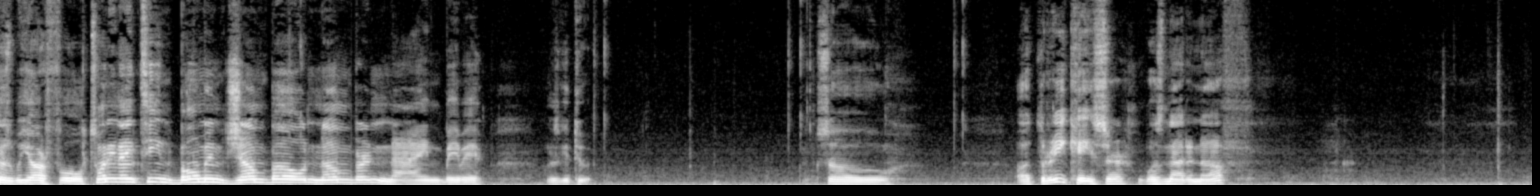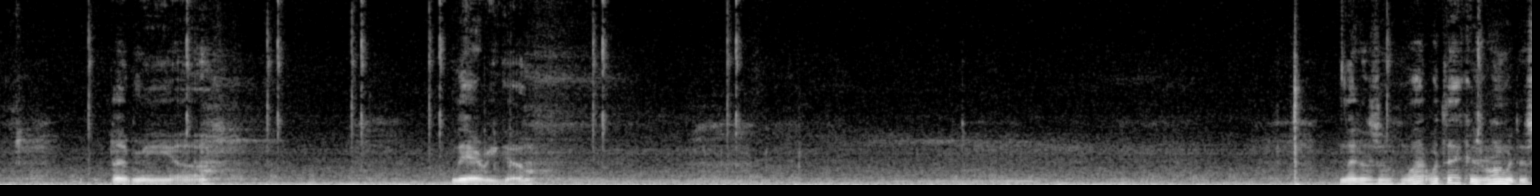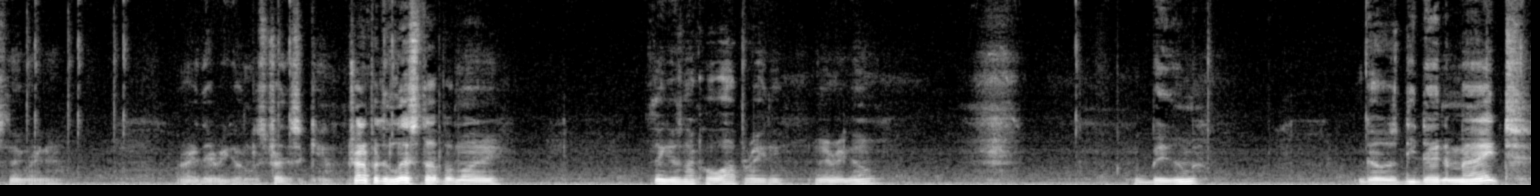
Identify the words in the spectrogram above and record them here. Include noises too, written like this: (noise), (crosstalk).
because we are full. 2019 Bowman Jumbo number 9, baby. Let's get to it. So, a three caser was not enough. Let me, uh, there we go. That what, what the heck is wrong with this thing right now? Alright, there we go. Let's try this again. I'm trying to put the list up, but my thing is not cooperating. There we go. Boom. Goes the dynamite.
